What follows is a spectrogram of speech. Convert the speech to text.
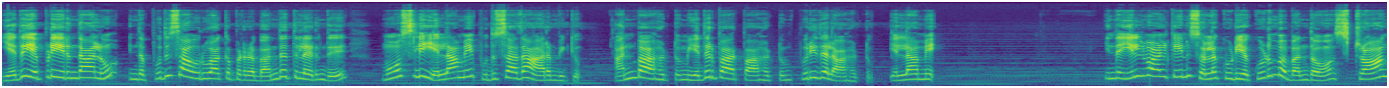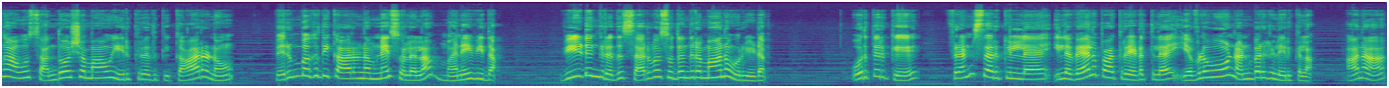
எது எப்படி இருந்தாலும் இந்த புதுசாக உருவாக்கப்படுற பந்தத்திலிருந்து மோஸ்ட்லி எல்லாமே புதுசாக தான் ஆரம்பிக்கும். அன்பாகட்டும் எதிர்பார்ப்பாகட்டும் புரிதலாகட்டும் எல்லாமே. இந்த இல்வாழ்க்கைன்னு சொல்லக்கூடிய குடும்ப பந்தம் ஸ்ட்ராங்காகவும் சந்தோஷமாகவும் இருக்கிறதுக்கு காரணம் பெரும்பகுதி காரணம்னே சொல்லலாம் மனைவி தான். வீடுங்கிறது சர்வ சுதந்திரமான ஒரு இடம். ஒருத்தருக்கு ஃப்ரெண்ட்ஸ் சர்க்கிளில் இல்லை வேலை பார்க்குற இடத்துல எவ்வளவோ நண்பர்கள் இருக்கலாம். ஆனால்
